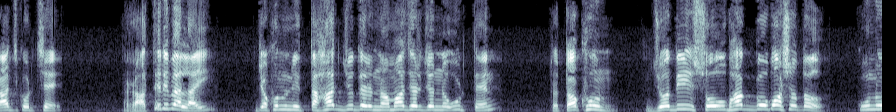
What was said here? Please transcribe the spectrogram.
কাজ করছে। রাতের বেলায় যখন উনি তাহাজ্জুদের নামাজের জন্য উঠতেন, তো তখন যদি সৌভাগ্যবশত কোনো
